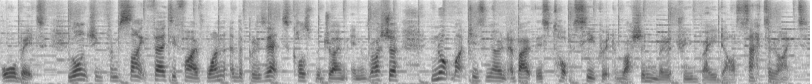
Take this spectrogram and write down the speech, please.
orbit. Launching from Site 35-1 at the Plesetsk Cosmodrome in Russia, not much is known about this top secret Russian military radar satellite.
